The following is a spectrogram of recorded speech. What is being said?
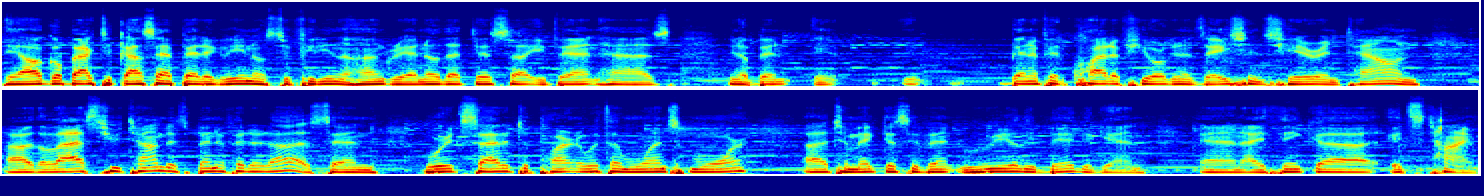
they all go back to Casa de Peregrinos to feeding the hungry. I know that this uh, event has, you know, been it, it benefit quite a few organizations here in town. Uh, the last few times it's benefited us, and we're excited to partner with them once more uh, to make this event really big again. And I think uh, it's time.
